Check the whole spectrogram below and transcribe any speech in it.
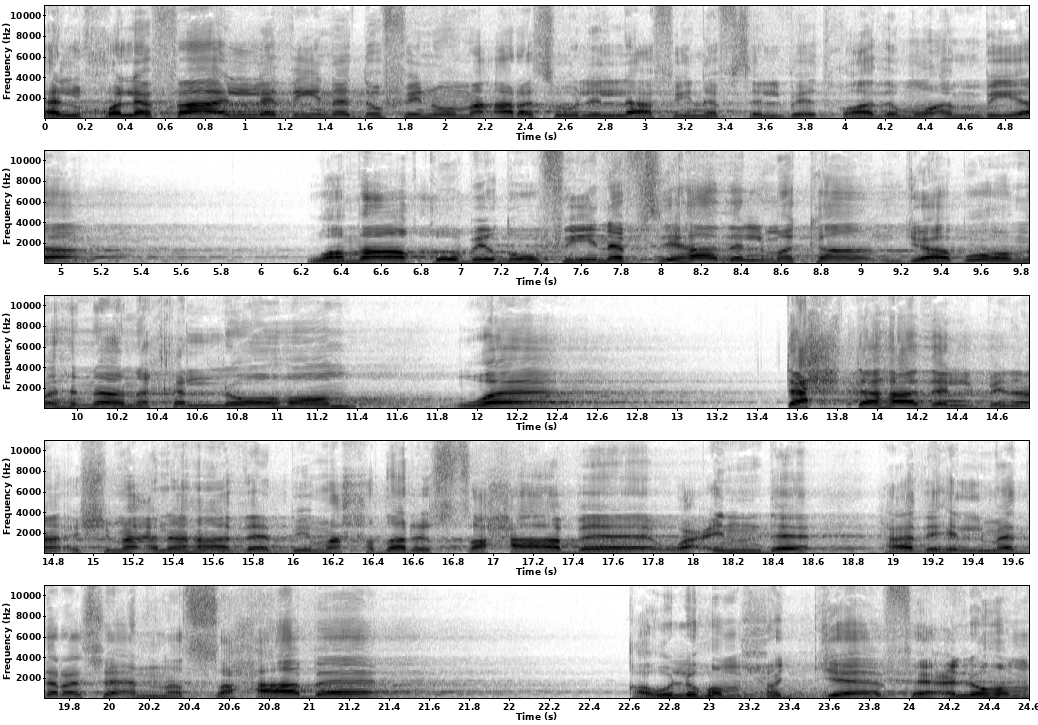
الخلفاء الذين دفنوا مع رسول الله في نفس البيت وهذا مو أنبياء. وما قبضوا في نفس هذا المكان جابوهم هنا خلوهم وتحت هذا البناء. إيش معنى هذا؟ بمحضر الصحابة وعند هذه المدرسة أن الصحابة قولهم حجة فعلهم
